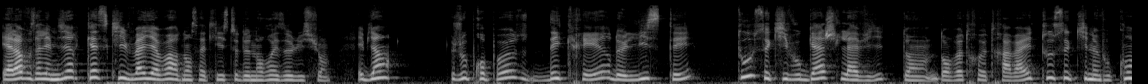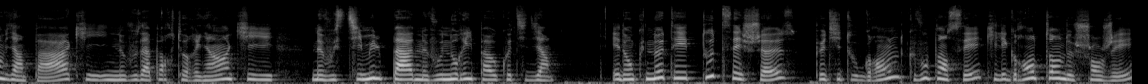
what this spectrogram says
Et alors vous allez me dire, qu'est-ce qu'il va y avoir dans cette liste de non-résolutions? Eh bien, je vous propose d'écrire, de lister tout ce qui vous gâche la vie dans, dans, votre travail, tout ce qui ne vous convient pas, qui ne vous apporte rien, qui ne vous stimule pas, ne vous nourrit pas au quotidien. Et donc notez toutes ces choses, petites ou grandes, que vous pensez qu'il est grand temps de changer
